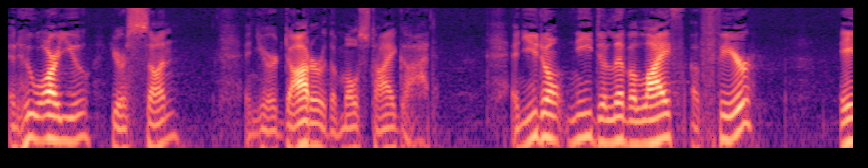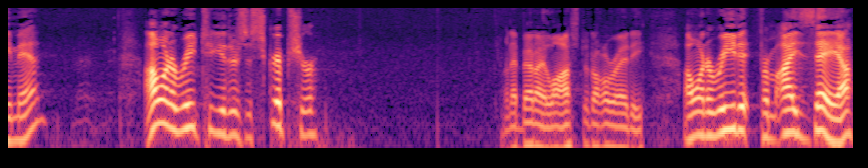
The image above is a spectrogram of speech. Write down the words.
And who are you? You're a son and you're a daughter of the Most High God and you don't need to live a life of fear. Amen. I want to read to you, there's a scripture, and I bet I lost it already. I want to read it from Isaiah,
